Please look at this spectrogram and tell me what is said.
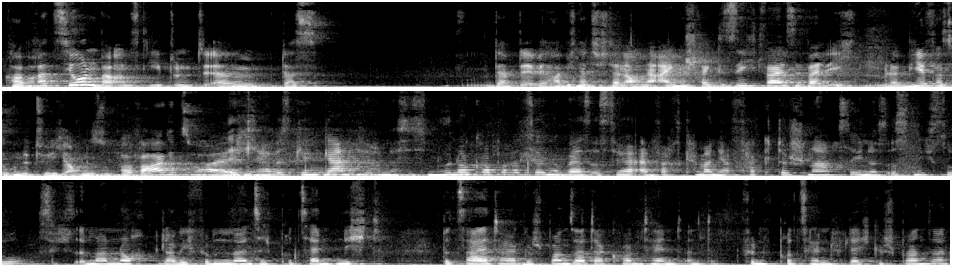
Kooperationen bei uns gibt. Und ähm, das da, da habe ich natürlich dann auch eine eingeschränkte Sichtweise, weil ich oder wir versuchen natürlich auch eine super Waage zu halten. Ich glaube, es ging gar nicht darum, dass es nur noch Kooperation gibt, weil es ist ja einfach, kann man ja faktisch nachsehen, es ist nicht so. Es ist immer noch, glaube ich, 95 Prozent nicht bezahlter, gesponserter Content und 5 Prozent vielleicht gesponsert.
